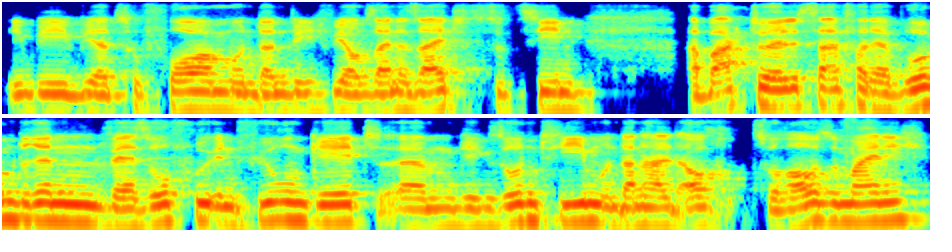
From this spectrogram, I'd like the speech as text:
irgendwie wieder zu formen und dann wirklich wieder auf seine Seite zu ziehen. Aber aktuell ist da einfach der Wurm drin, wer so früh in Führung geht ähm, gegen so ein Team und dann halt auch zu Hause, meine ich.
